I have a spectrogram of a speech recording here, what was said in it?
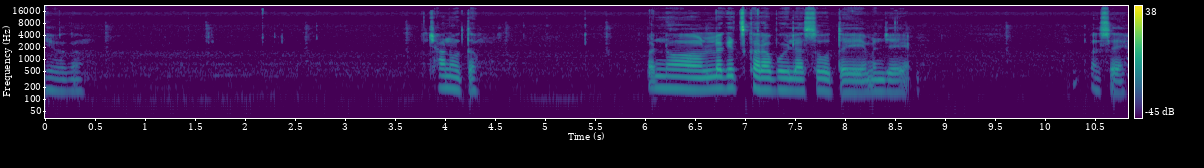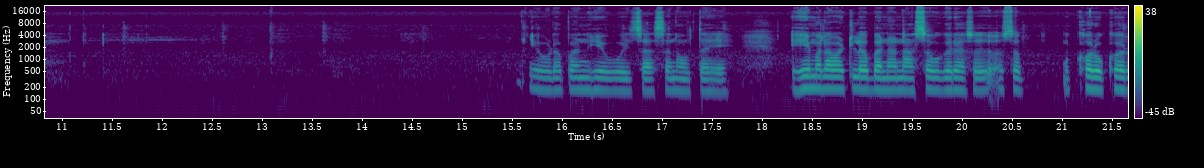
हे बघा. छान होतं. पण लगेच खराब होईल असं होतं आहे म्हणजे असं आहे. एवढं पण हे व्हायचं असं नव्हतं हे. हे मला वाटलं बनाना असं वगैरे असं असं खरोखर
